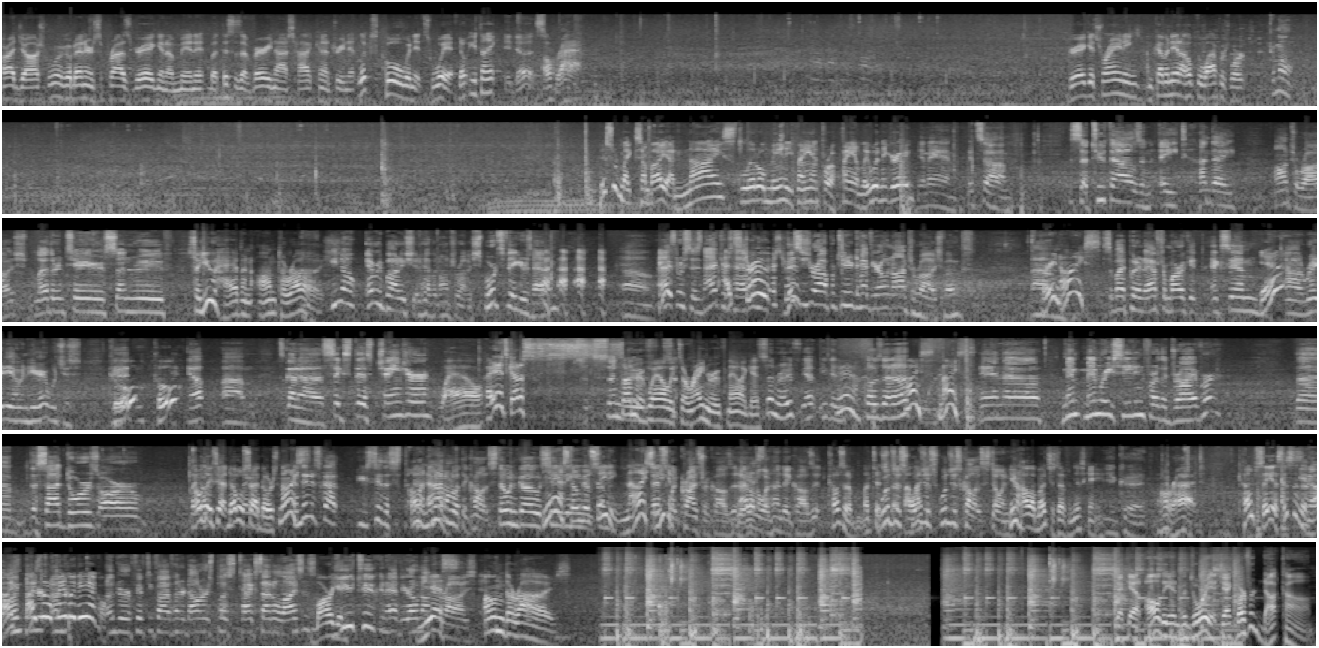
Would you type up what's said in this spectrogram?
All right, Josh, we're gonna go down there and surprise Greg in a minute, but this is a very nice high country and it looks cool when it's wet, don't you think? It does. All right. Greg, it's raining. I'm coming in. I hope the wipers work. Come on. This would make somebody a nice little minivan for a family, wouldn't it, Greg? Yeah, man. It's um, this is a 2008 Hyundai Entourage, leather interior, sunroof. So you have an entourage. You know, everybody should have an entourage. Sports figures have them. uh, actresses and actors That's have true, them. that's true. This is your opportunity to have your own entourage, folks. Um, Very nice. Somebody put an aftermarket XM Yeah? uh, radio in here, which is. Good. Cool. Yep. Um, it's got a six disc changer, Wow. And it's got a s- sunroof. sunroof. Well, it's a rain roof now, I guess. sunroof. Yep, you can Yeah. close that up. Nice, nice. and uh, mem- memory seating for the driver. The the side doors are. Oh, they've got double side open. doors. Nice. And then it's got you see the. St- Oh, I know. I don't know what they call it. Stow and go seating. Yeah, stow and go seating. Nice. That's you what Chrysler calls it. I don't know what Hyundai calls it. Cause it a bunch of We'll stuff. just I we'll like just it. we'll just call it stow and You know, haul a bunch of stuff in this game. You could. All right. Come see us. This is You a know, nice, un- nice under- little under- family vehicle. Under fifty five hundred dollars plus tax title license. Bargain. You too can have your own yes, entourage. entourage. Check out all the inventory at jackburford.com.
